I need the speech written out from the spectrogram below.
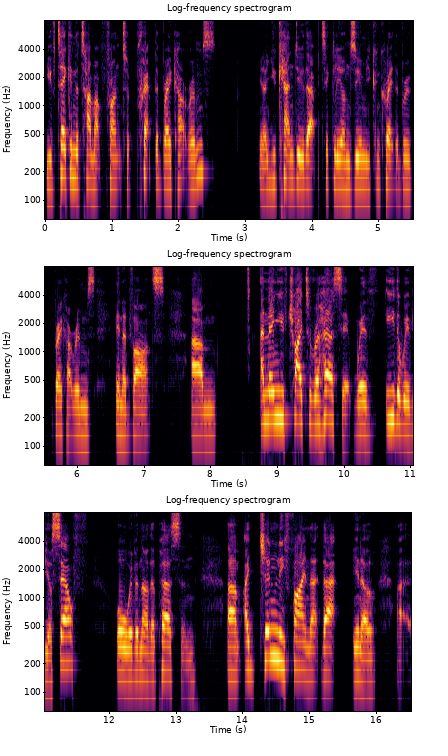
you've taken the time up front to prep the breakout rooms you know you can do that particularly on zoom you can create the breakout rooms in advance um, and then you've tried to rehearse it with either with yourself or with another person. Um, I generally find that that you know. Uh,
